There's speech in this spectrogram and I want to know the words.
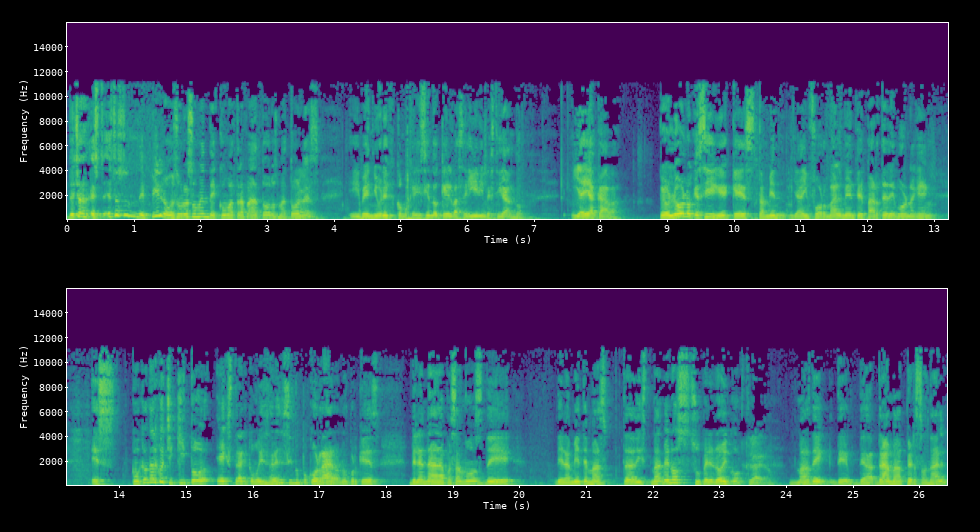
De hecho, esto, esto es un epílogo, es un resumen de cómo atrapan a todos los matones y Ben Urich como que diciendo que él va a seguir investigando y ahí acaba. Pero luego lo que sigue, que es también ya informalmente parte de Born Again, es como que un arco chiquito extra que como dices a veces siendo un poco raro, ¿no? Porque es de la nada pasamos de del ambiente más, más menos superheroico Claro. más de, de- de drama personal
